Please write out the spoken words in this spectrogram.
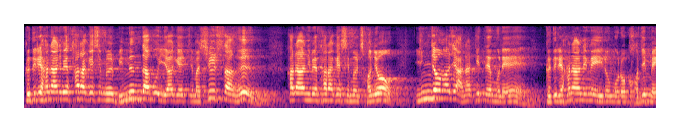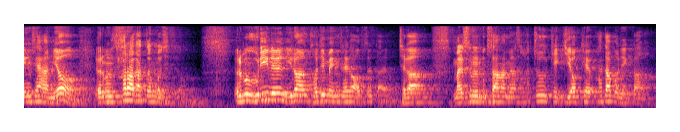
그들이 하나님의 살아계심을 믿는다고 이야기했지만 실상은 하나님의 살아계심을 전혀 인정하지 않았기 때문에 그들이 하나님의 이름으로 거짓 맹세하며 여러분 살아갔던 것이죠. 여러분 우리는 이러한 거짓 맹세가 없을까요? 제가 말씀을 묵상하면서 아주 이렇게 기억해 하다 보니까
